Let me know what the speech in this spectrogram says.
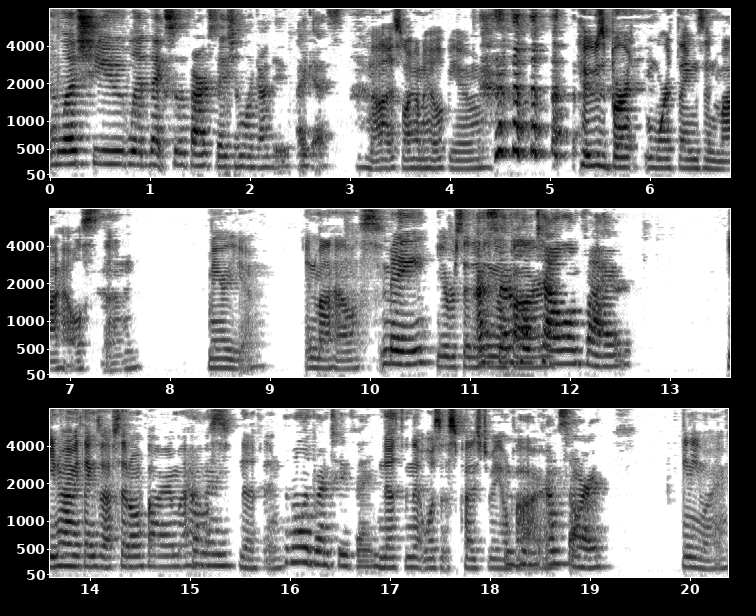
Unless you live next to the fire station like I do, I guess. No, it's not gonna help you. Who's burnt more things in my house than or you? In my house. Me, You ever set anything I anything set a on fire? hotel on fire. You know how many things I've set on fire in my How house? many? Nothing. I've only burned two things. Nothing that wasn't supposed to be on Mhm, fire. I'm sorry. Anyway.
